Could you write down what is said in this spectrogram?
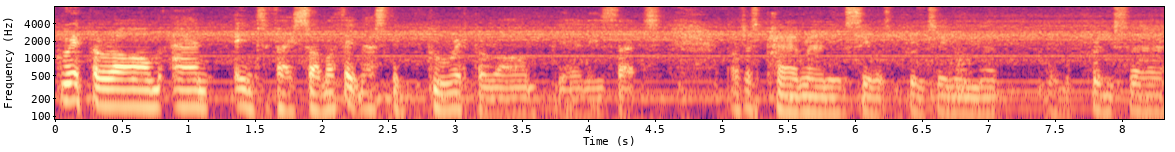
gripper arm and interface arm. I think that's the gripper arm. Yeah, it is that. I'll just pan around and see what's printing on the, on the printer.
